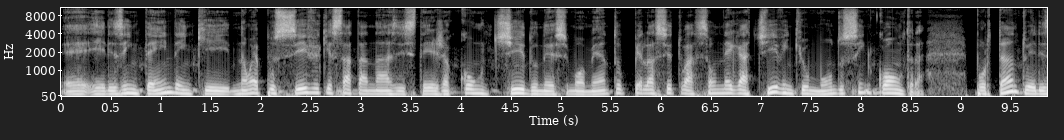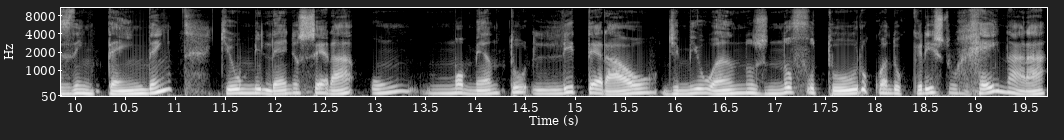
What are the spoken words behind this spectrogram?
É, eles entendem que não é possível que Satanás esteja contido nesse momento pela situação negativa em que o mundo se encontra. Portanto, eles entendem que o milênio será um momento literal de mil anos no futuro, quando Cristo reinará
